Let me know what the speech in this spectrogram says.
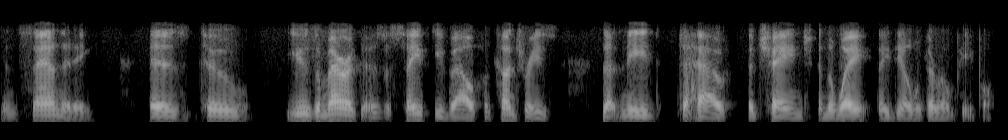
insanity is to use America as a safety valve for countries that need to have a change in the way they deal with their own people.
